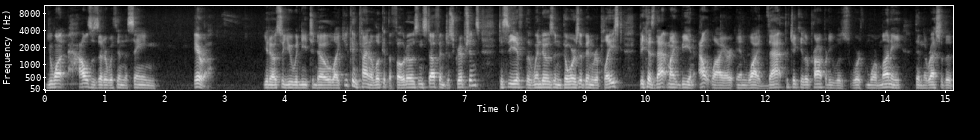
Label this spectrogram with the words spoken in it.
you want houses that are within the same era. You know, so you would need to know like you can kind of look at the photos and stuff and descriptions to see if the windows and doors have been replaced because that might be an outlier in why that particular property was worth more money than the rest of the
